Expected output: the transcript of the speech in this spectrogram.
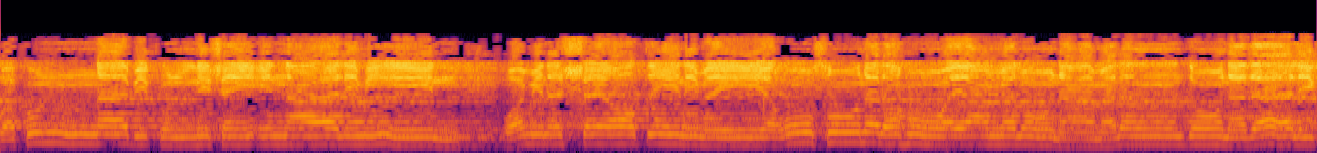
وكنا بكل شيء عالمين ومن الشياطين من يغوصون له ويعملون عملا دون ذلك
